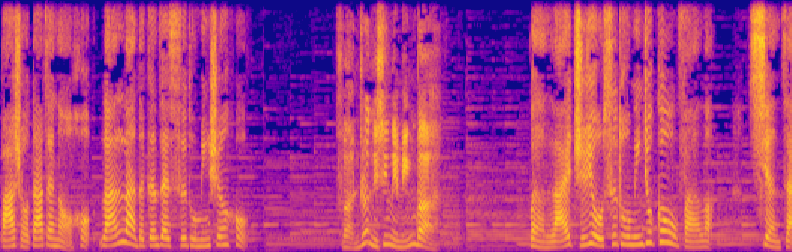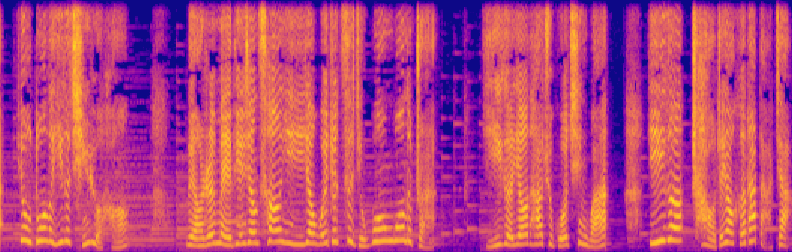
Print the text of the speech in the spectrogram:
把手搭在脑后，懒懒的跟在司徒明身后。反正你心里明白。本来只有司徒明就够烦了，现在又多了一个秦宇航，两人每天像苍蝇一样围着自己嗡嗡的转，一个邀他去国庆玩，一个吵着要和他打架。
